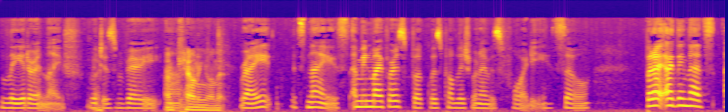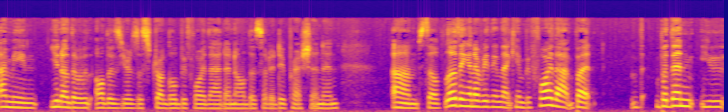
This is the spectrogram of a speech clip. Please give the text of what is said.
later in life, which I- is very I'm um, counting on it. right. It's nice. I mean, my first book was published when I was 40, so. But I, I think that's. I mean, you know, there was all those years of struggle before that, and all the sort of depression and um, self-loathing and everything that came before that. But, but then you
